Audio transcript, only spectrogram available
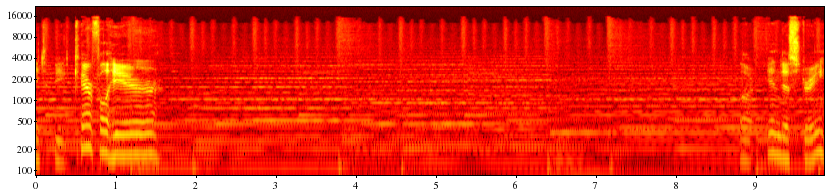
Need to be careful here. Look, industry.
